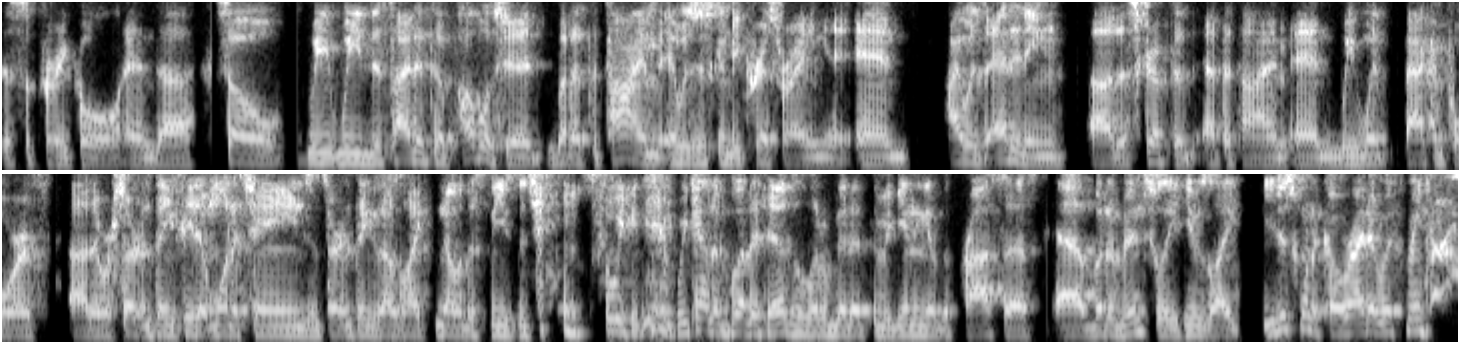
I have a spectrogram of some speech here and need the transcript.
this is pretty cool. And uh, so we we decided to publish it, but at the time it was just going to be Chris writing it, and I was editing uh, the script at, the time, and we went back and forth. Uh, there were certain things he didn't want to change, and certain things I was like, "No, this needs to change." so we we kind of butted heads a little bit at the beginning of the process, uh, but eventually he was like, "You just want to co-write it with me?"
